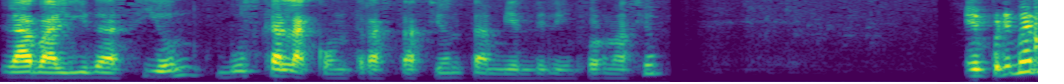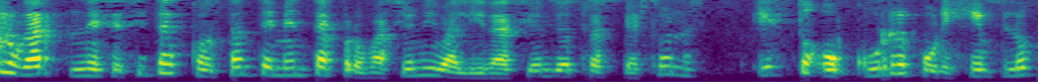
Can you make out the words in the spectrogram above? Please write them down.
la validación busca la contrastación también de la información. En primer lugar, necesitas constantemente aprobación y validación de otras personas. Esto ocurre, por ejemplo,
